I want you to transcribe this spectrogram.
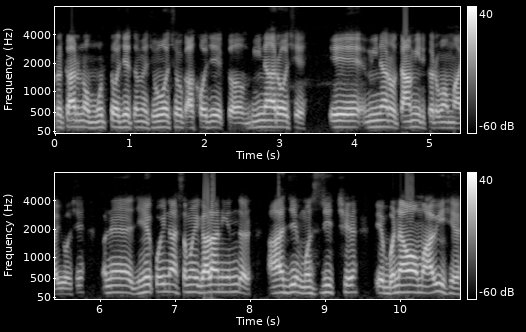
પ્રકારનો મોટો જે તમે જુઓ છો કે આખો જે એક મિનારો છે, એ મિનારો તામીર કરવામાં આવ્યો છે. અને જે કોઈના સમયગાળાની અંદર આ જે મસ્જિદ છે, એ બનાવવામાં આવી છે,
